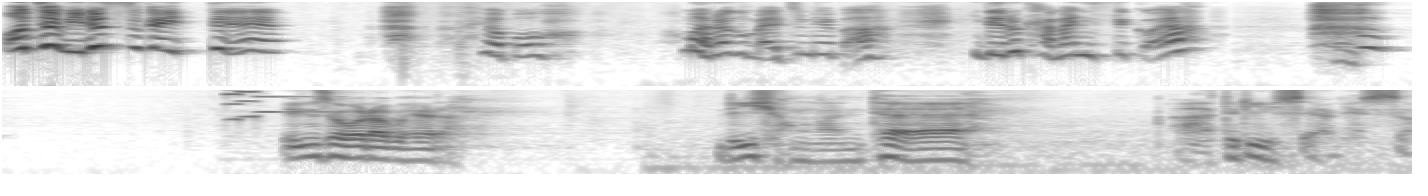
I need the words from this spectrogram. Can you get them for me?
어쩜 이럴 수가 있대 여보 뭐라고 말 좀 해봐 이대로 가만히 있을 거야? 인서라고 해라. 네 형한테 아들이 있어야겠어.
